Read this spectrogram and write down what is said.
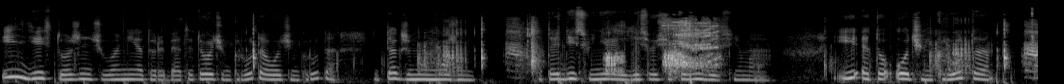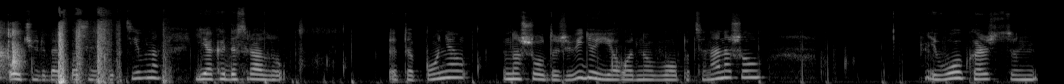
И здесь тоже ничего нету, ребят. Это очень круто, очень круто. И также мы можем... Отойди, свинья, здесь вообще видео снимаю. И это очень круто. Очень, ребят, очень эффективно. Я когда сразу это понял, нашел даже видео, я у одного пацана нашел. Его, кажется,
